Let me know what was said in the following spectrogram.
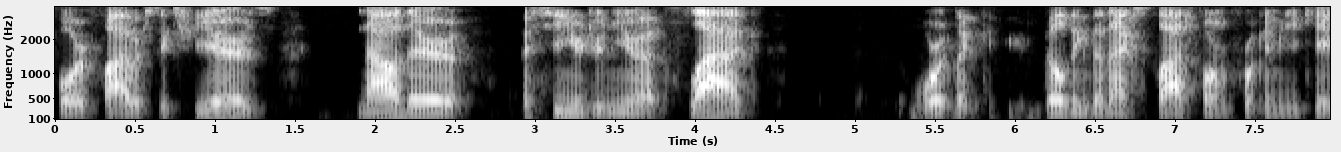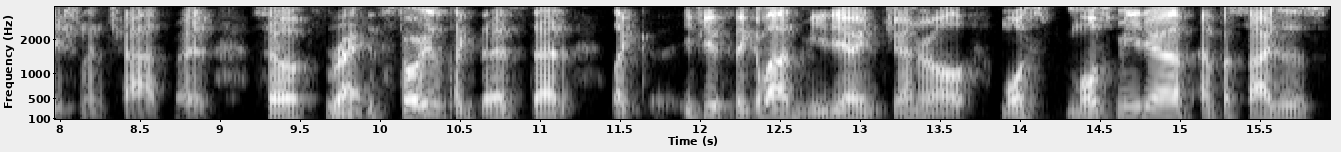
for five or six years now they're a senior junior at slack work like building the next platform for communication and chat right? So right. it's stories like this that like if you think about media in general most most media emphasizes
